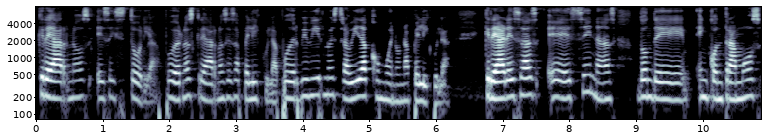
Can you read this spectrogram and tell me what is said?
crearnos esa historia, podernos crearnos esa película, poder vivir nuestra vida como en una película, crear esas escenas donde encontramos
